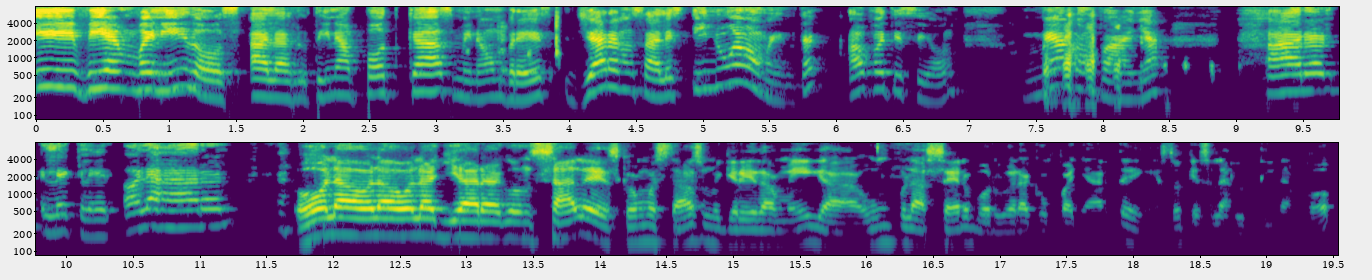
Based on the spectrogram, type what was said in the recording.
Y bienvenidos a la Rutina Podcast. Mi nombre es Yara González y nuevamente, a petición, me acompaña Harold Leclerc. Hola, Harold. Hola, hola, hola, Yara González. ¿Cómo estás, mi querida amiga? Un placer volver a acompañarte en esto que es la Rutina Pop.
